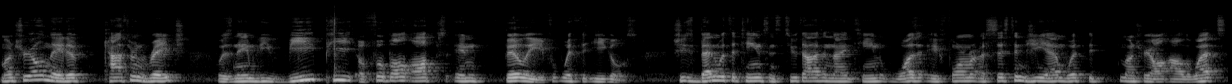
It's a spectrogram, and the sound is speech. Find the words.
Montreal native Catherine Raîche was named the VP of Football Ops in Philly with the Eagles. She's been with the team since 2019, was a former assistant GM with the Montreal Alouettes,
